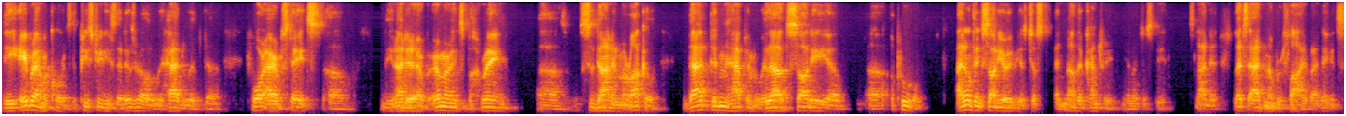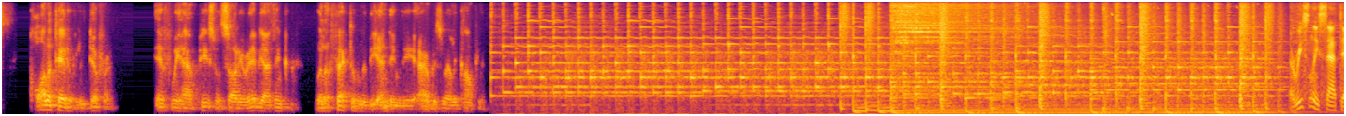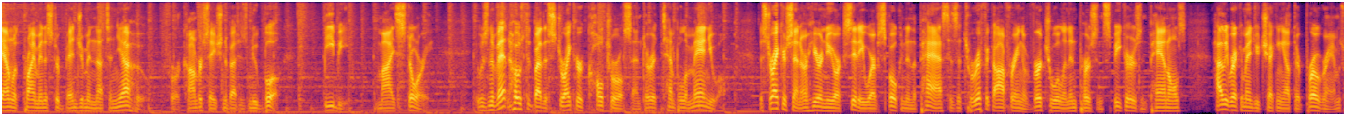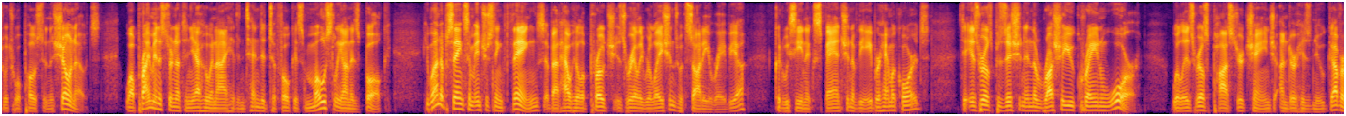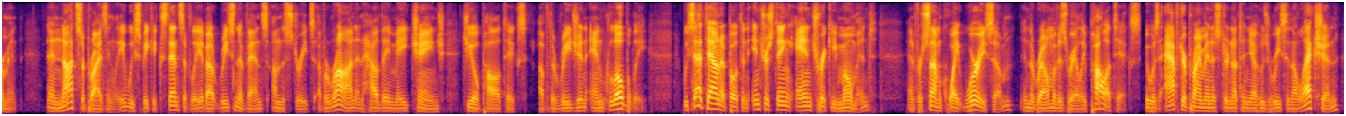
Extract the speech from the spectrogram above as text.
the Abraham Accords, the peace treaties that Israel had with uh, four Arab states, uh, the United Arab Emirates, Bahrain, uh, Sudan, and Morocco, that didn't happen without Saudi uh, uh, approval. I don't think Saudi Arabia is just another country, you know, just the, it's not, a, let's add number five. I think it's qualitatively different. If we have peace with Saudi Arabia, I think we'll effectively be ending the Arab Israeli conflict. Recently sat down with Prime Minister Benjamin Netanyahu for a conversation about his new book, Bibi My Story. It was an event hosted by the Streicker Cultural Center at Temple Emanuel. The Streicker Center here in New York City, where I've spoken in the past, has a terrific offering of virtual and in person speakers and panels. Highly recommend you checking out their programs, which we'll post in the show notes. While Prime Minister Netanyahu and I had intended to focus mostly on his book, he wound up saying some interesting things about how he'll approach Israeli relations with Saudi Arabia. Could we see an expansion of the Abraham Accords? To Israel's position in the Russia Ukraine war. Will Israel's posture change under his new government? And not surprisingly, we speak extensively about recent events on the streets of Iran and how they may change geopolitics of the region and globally. We sat down at both an interesting and tricky moment and for some quite worrisome, in the realm of Israeli politics. It was after Prime Minister Netanyahu's recent election,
